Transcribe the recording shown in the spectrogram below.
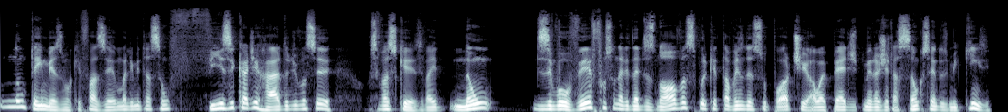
não tem mesmo o que fazer, uma limitação física de hardware de você. Você faz o quê? Você vai não desenvolver funcionalidades novas porque talvez não dê suporte ao iPad de primeira geração que saiu em 2015,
